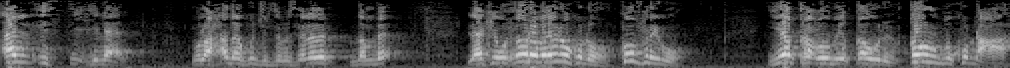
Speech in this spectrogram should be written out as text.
alstixlaal mulaaxadaa ku jirta masaladan dambe laakin wuxuu rabaa inuu ku dhaho kufrigu yaqacu biqowlin qowl buu ku dhacaa.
